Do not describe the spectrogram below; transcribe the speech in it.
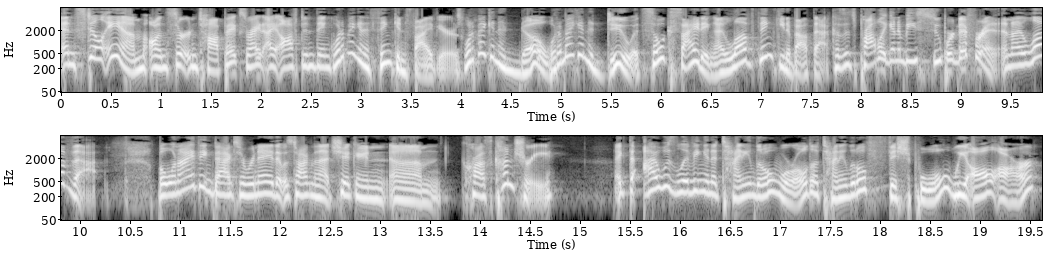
and still am on certain topics, right? I often think, what am I going to think in 5 years? What am I going to know? What am I going to do? It's so exciting. I love thinking about that because it's probably going to be super different and I love that. But when I think back to Renee that was talking to that chicken, um, cross country, like the, I was living in a tiny little world, a tiny little fish pool. We all are.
